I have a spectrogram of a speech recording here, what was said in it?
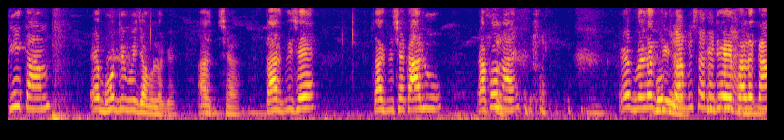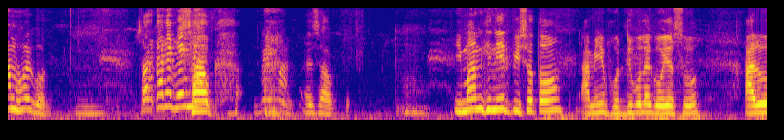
কি কাম? এ ভোট দিব যাব লাগে। আচ্ছা তার পিছে তার পিছে আলু একো নাই। এ বেলেগ কিন্তু এইফালে কাম হৈ গ'ল চৰকাৰে বেইমান। এই চাওক ইমানখিনিৰ পিছতো আমি ভোট দিবলৈ গৈ আছোঁ। আৰু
